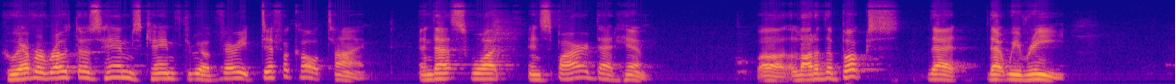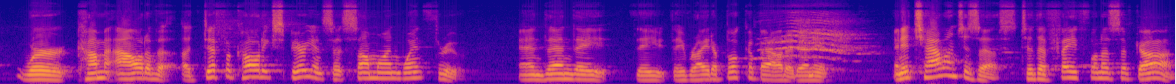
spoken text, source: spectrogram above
whoever wrote those hymns came through a very difficult time, and that's what inspired that hymn. Uh, a lot of the books that, that we read, were come out of a, a difficult experience that someone went through, and then they they they write a book about it, and it And it challenges us to the faithfulness of God.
